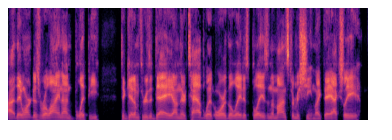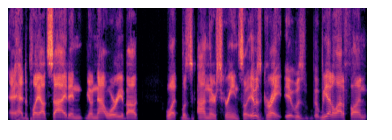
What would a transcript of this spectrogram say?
Uh, they weren't just relying on Blippi to get them through the day on their tablet or the latest Blaze and the Monster Machine. Like they actually had to play outside and you know not worry about what was on their screen. So it was great. It was we had a lot of fun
